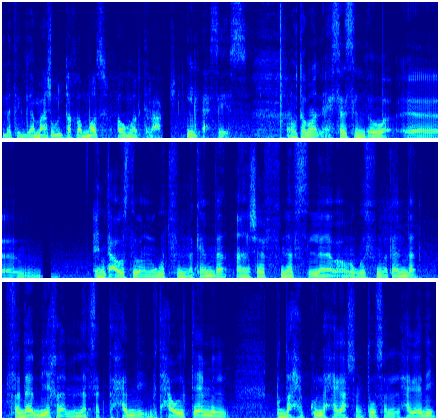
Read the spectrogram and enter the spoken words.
ما تتجمعش منتخب مصر أو ما بتلعبش؟ إيه الإحساس؟ وطبعا الإحساس اللي هو آه أنت عاوز تبقى موجود في المكان ده أنا شايف نفسي اللي أنا أبقى موجود في المكان ده فده بيخلق من نفسك تحدي بتحاول تعمل بتضحي بكل حاجة عشان توصل للحاجة دي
